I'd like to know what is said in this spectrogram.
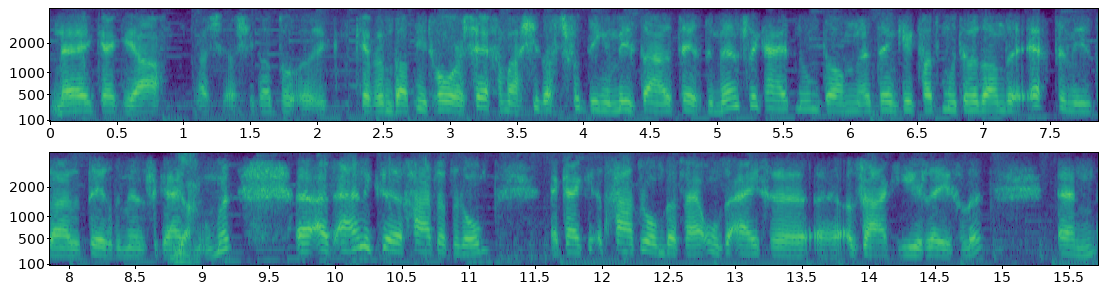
Nee, kijk, ja, als, als je dat, ik, ik heb hem dat niet horen zeggen, maar als je dat soort dingen misdaden tegen de menselijkheid noemt, dan eh, denk ik, wat moeten we dan de echte misdaden tegen de menselijkheid Ja. noemen? Eh, uiteindelijk eh, gaat het erom, eh, kijk, het gaat erom dat wij onze eigen zaken hier regelen. En,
